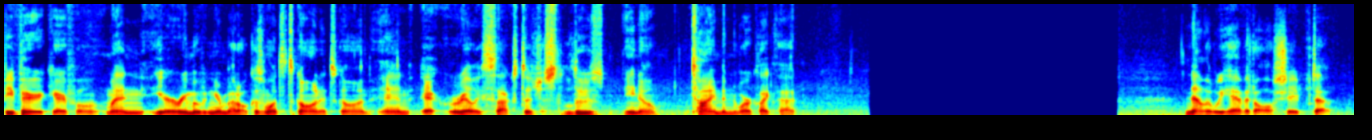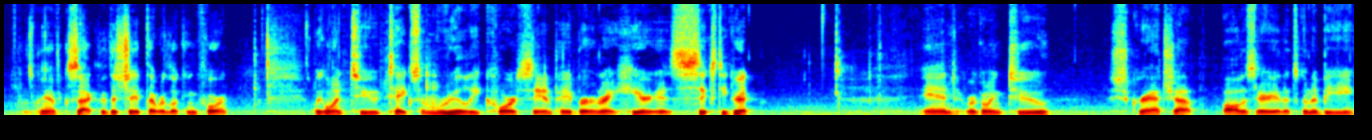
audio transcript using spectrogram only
be very careful when you're removing your metal because once it's gone, it's gone. And it really sucks to just lose, you know, time and work like that. Now that we have it all shaped up, we have exactly the shape that we're looking for. We want to take some really coarse sandpaper, and right here is 60 grit. And we're going to scratch up all this area that's going to be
